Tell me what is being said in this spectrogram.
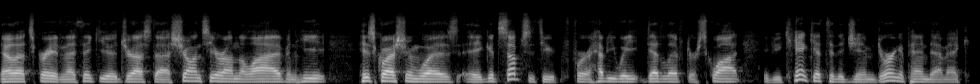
No, that's great, and I think you addressed. Uh, Sean's here on the live, and he his question was a good substitute for a heavyweight deadlift or squat if you can't get to the gym during a pandemic.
